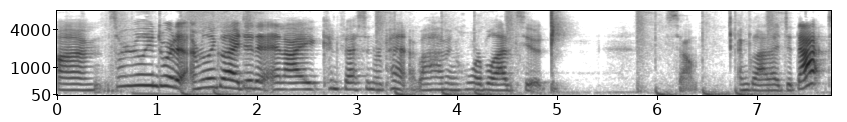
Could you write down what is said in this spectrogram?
Um, so I really enjoyed it. I'm really glad I did it. And I confess and repent about having a horrible attitude. So I'm glad I did that.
